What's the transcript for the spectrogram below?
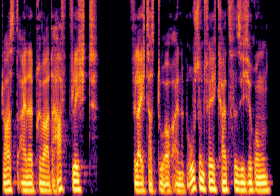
Du hast eine private Haftpflicht. Vielleicht hast du auch eine Berufsunfähigkeitsversicherung.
